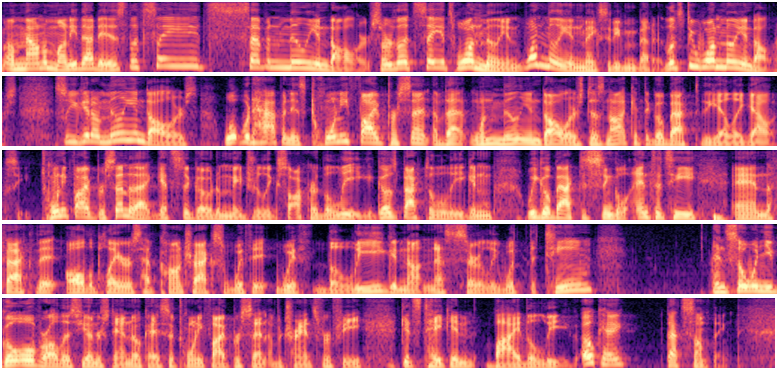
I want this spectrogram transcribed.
amount of money that is. Let's say it's seven million dollars, or let's say it's one million. One million makes it even better. Let's do one million dollars. So you get a million dollars. What would happen is 25% of that $1 million does not get to go back to the LA Galaxy. 25% of that gets to go to Major League Soccer, the league. It goes back to the league. And we go back to single entity and the fact that all the players have contracts with it with the league and not necessarily with the team. And so when you go over all this, you understand, okay, so 25% of a transfer fee gets taken by the league. Okay, that's something.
